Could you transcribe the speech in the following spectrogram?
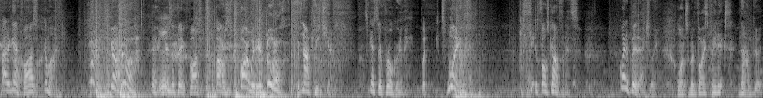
Try it again, Fahz. Come on. Hey, Here's the thing, Fahz. About to spar with you, but not beat you. It's against their programming, but explains your false confidence. Quite a bit, actually. Want some advice, Fenix? No, I'm good.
